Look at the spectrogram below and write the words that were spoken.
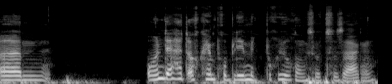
Ähm, und er hat auch kein Problem mit Berührung sozusagen.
